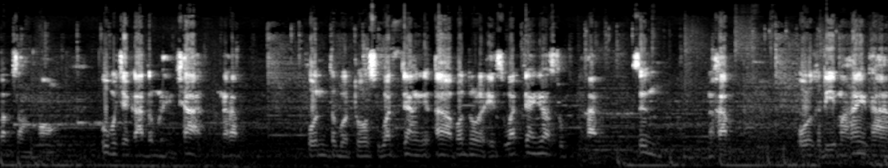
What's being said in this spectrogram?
คำสั่งของผู้บัญชาการตำรวจแห่งชาตินะครับพลตำรวจโทสุวัสด์แจ้งพลตำรวจเอกสุวัสดิ์แจ้งยอดสุขนะครับ ซึ่งนะครับโอนคดีมาให้ทาง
